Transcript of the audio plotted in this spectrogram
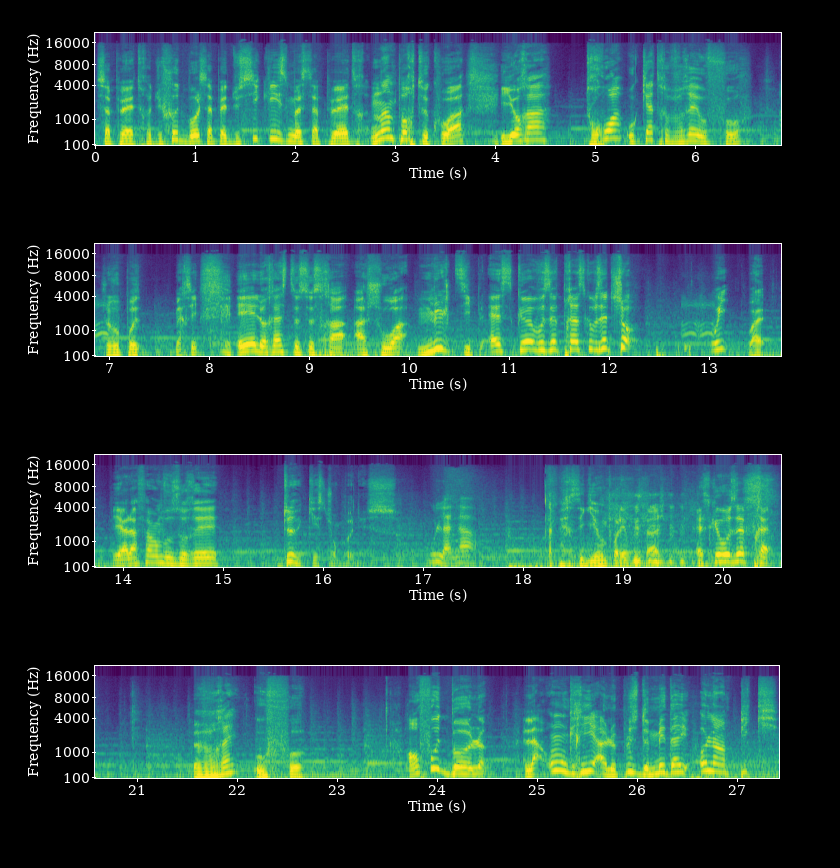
Ça peut être du football, ça peut être du cyclisme, ça peut être n'importe quoi. Il y aura trois ou quatre vrais ou faux. Je vous pose. Merci. Et le reste, ce sera à choix multiple. Est-ce que vous êtes prêts? Est-ce que vous êtes chaud Oui. Ouais. Et à la fin, vous aurez deux questions bonus. Ouh là là. Merci Guillaume pour les bruitages. Est-ce que vous êtes prêts? Vrai ou faux? En football, la Hongrie a le plus de médailles olympiques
